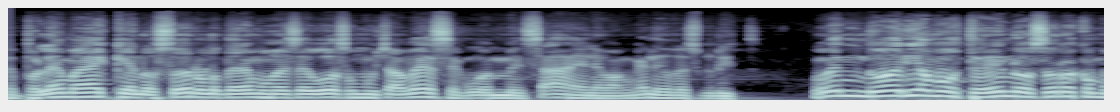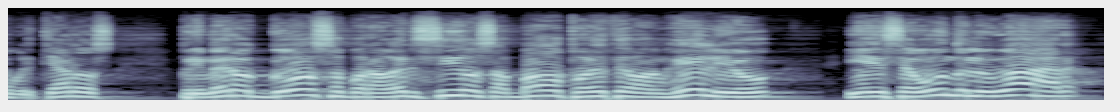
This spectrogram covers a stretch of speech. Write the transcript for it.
El problema es que nosotros no tenemos ese gozo muchas veces con el mensaje del Evangelio de Jesucristo. No deberíamos tener nosotros como cristianos primero gozo por haber sido salvados por este Evangelio y en segundo lugar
